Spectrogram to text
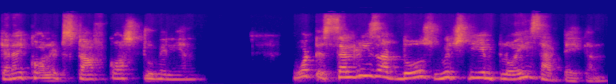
Can I call it staff cost 2 million? What salaries are those which the employees have taken.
